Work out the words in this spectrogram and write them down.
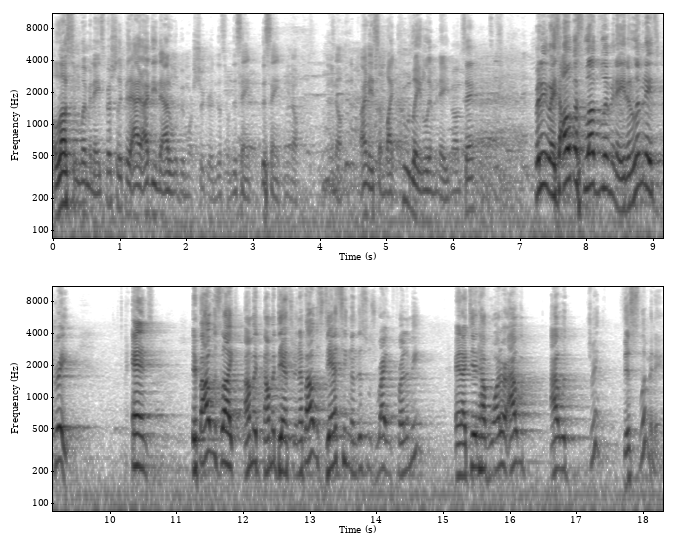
I love some lemonade, especially if it, I, I, need to add a little bit more sugar in this one. This ain't, this ain't, you know, you know. I need some like Kool-Aid lemonade. You know what I'm saying? But anyways, all of us love lemonade, and lemonade's great. And if I was like, I'm a, I'm a dancer, and if I was dancing and this was right in front of me, and I didn't have water, I would, I would drink this lemonade.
